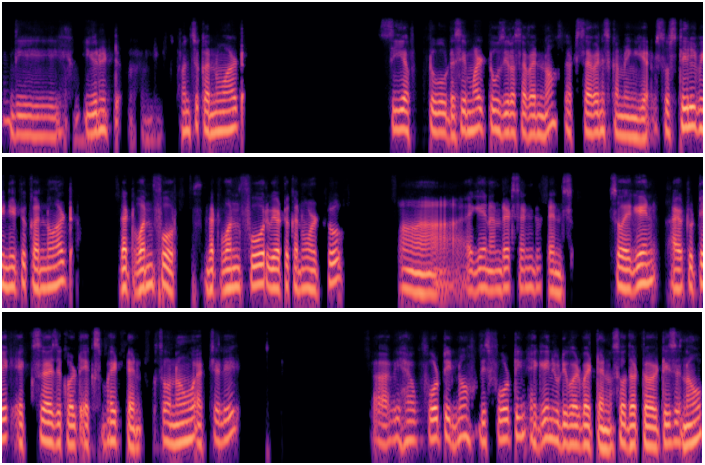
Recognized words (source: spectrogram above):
the unit once you convert CF to decimal 207 no? That 7 is coming here. So still we need to convert that 1 4 that 1 4 we have to convert to uh, again hundreds and tens. So again I have to take x is equal to x by 10 so now actually uh, we have 14 no? This 14 again you divide by 10 so that uh, it is now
